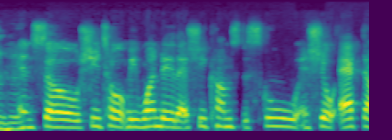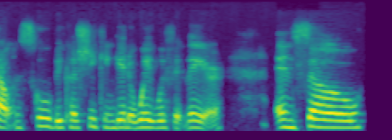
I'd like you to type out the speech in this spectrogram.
Mm-hmm. And so she told me one day that she comes to school and she'll act out in school because she can get away with it there. And so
